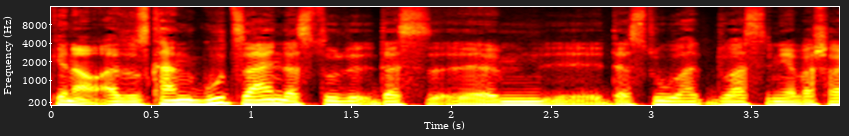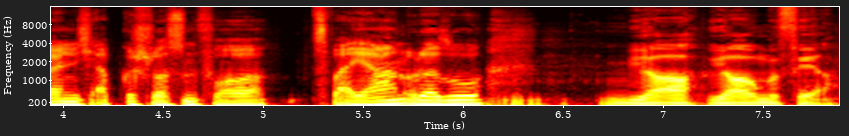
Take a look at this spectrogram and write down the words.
Genau, also es kann gut sein, dass du, dass, ähm, dass du, du hast den ja wahrscheinlich abgeschlossen vor zwei Jahren oder so. Ja, ja, ungefähr.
